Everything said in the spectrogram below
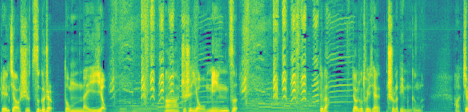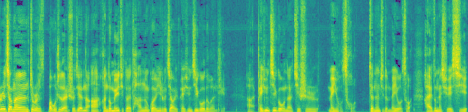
连教师资格证都没有，啊，只是有名字，对吧？要求退钱，吃了闭门羹了，啊，其实江南就是包括这段时间呢，啊，很多媒体都在谈论关于这个教育培训机构的问题，啊，培训机构呢其实没有错，江南觉得没有错，孩子们学习。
